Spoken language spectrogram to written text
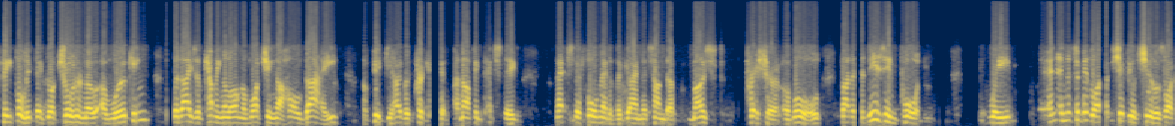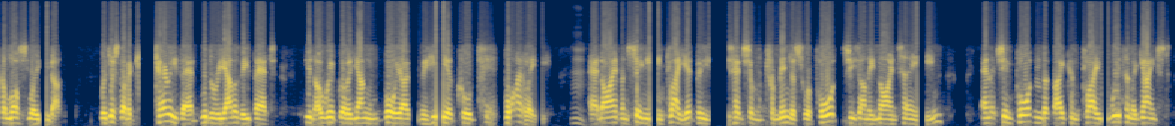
people, if they've got children, are, are working. The days of coming along and watching a whole day of 50 over cricket, and I think that's the that's the format of the game that's under most pressure of all. But it is important. We and, and it's a bit like Sheffield Shield is like a lost leader. We've just got to carry that with the reality that you know we've got a young boy over here called Ted Wyllie Mm. And I haven't seen him play yet, but he's had some tremendous reports. He's only 19. And it's important that they can play with and against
